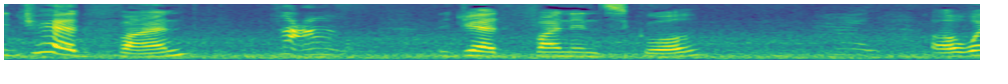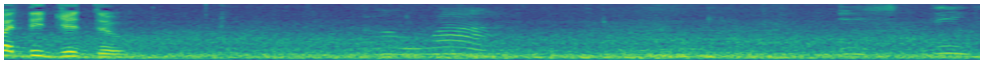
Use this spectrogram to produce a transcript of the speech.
Did you had fun? Fun. Did you had fun in school? Hi. Oh, what did you do? Kawa. Is this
